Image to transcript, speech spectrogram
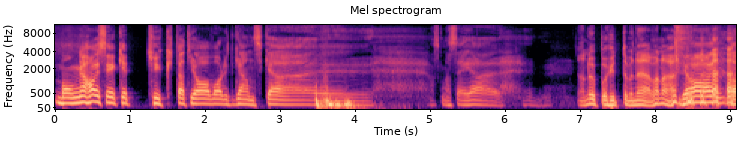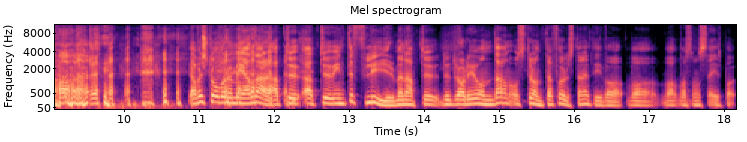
många har ju säkert tyckt att jag har varit ganska, eh, vad ska man säga, Han är uppe och hytter med nävarna ja, Jag förstår vad du menar. Att du, att du inte flyr, men att du, du drar dig undan och struntar fullständigt i vad, vad, vad, vad som sägs på,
